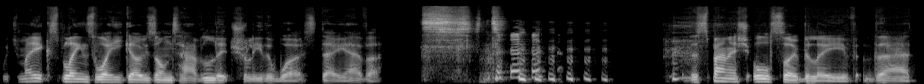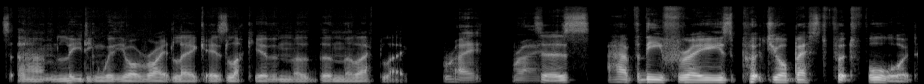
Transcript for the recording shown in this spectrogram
which may explains why he goes on to have literally the worst day ever. The Spanish also believe that um, leading with your right leg is luckier than the than the left leg. Right, right. Have the phrase "put your best foot forward."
